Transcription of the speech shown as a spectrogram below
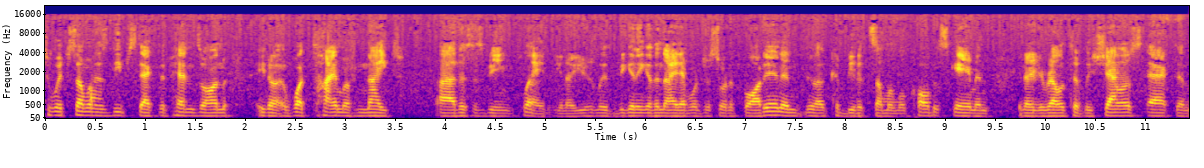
to which someone is deep stacked depends on you know at what time of night uh, this is being played. You know, usually at the beginning of the night, everyone's just sort of bought in, and you know, it could be that someone will call this game, and you know, you're relatively shallow stacked, and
